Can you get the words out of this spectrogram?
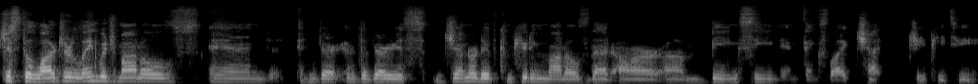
just the larger language models and, and ver- the various generative computing models that are um, being seen in things like Chat GPT,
